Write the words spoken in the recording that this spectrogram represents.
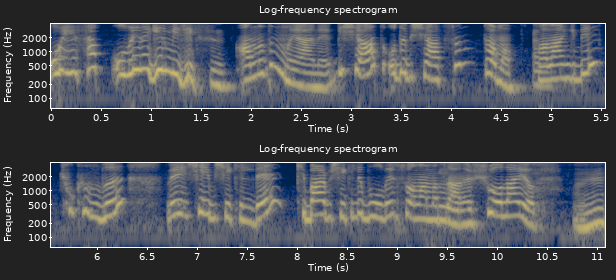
o hesap olayına girmeyeceksin. Anladın mı yani? Bir şey at, o da bir şey atsın. Tamam. Evet. Falan gibi çok hızlı ve şey bir şekilde, kibar bir şekilde bu olayın sonlanması Smooth. lazım. Şu olay yok. Hmm.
